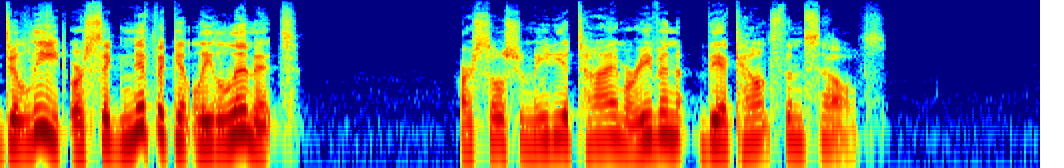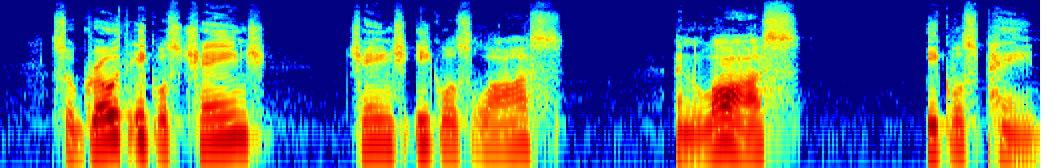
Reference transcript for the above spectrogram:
delete or significantly limit our social media time or even the accounts themselves. So, growth equals change, change equals loss, and loss equals pain.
